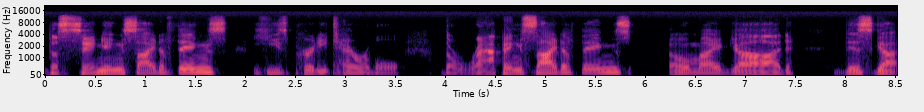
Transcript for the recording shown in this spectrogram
the singing side of things, he's pretty terrible. The rapping side of things, oh my god, this guy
